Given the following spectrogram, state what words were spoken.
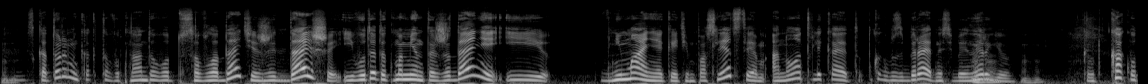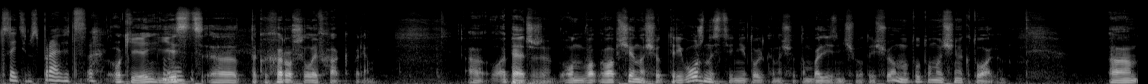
Мгм. с которыми как-то вот надо вот совладать и жить Мгм. дальше. И вот этот момент ожидания и внимание к этим последствиям, оно отвлекает, ну, как бы забирает на себя энергию. Мгм. Мгм. Вот как вот с этим справиться? Окей, есть э, такой хороший лайфхак прям. А, опять же, он во- вообще насчет тревожности, не только насчет там, болезни чего-то еще, но тут он очень актуален. А,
